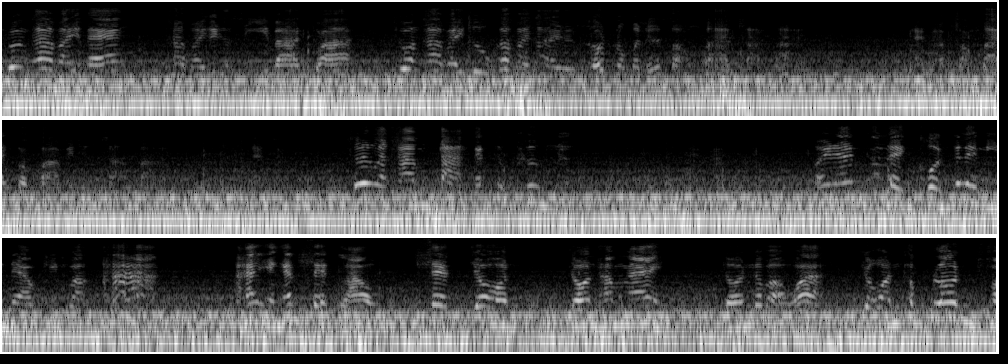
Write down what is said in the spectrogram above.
ช่วงค่าไฟแพง ค่าไฟก็จะสี่บาทกว่า ช่วงค่าไฟถูกค่าไฟก็อาจจะลดลงมาเหลือสองบาทสามบาท นะครับสองบาทกว่าๆไม่ถึงสามบาทนะครับซึ่งราคาต่างกันเกือบครึ่งหนึ่งนะครับเพราะฉะนั้นก็เลยคนก็เลยมีแนวคิดว่าอ่าถ้อย่างนั้นเสร็จเรา เสร็จโจรโจรทำไง โจรก็บอกว่า โจรก็ปล้นไฟ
